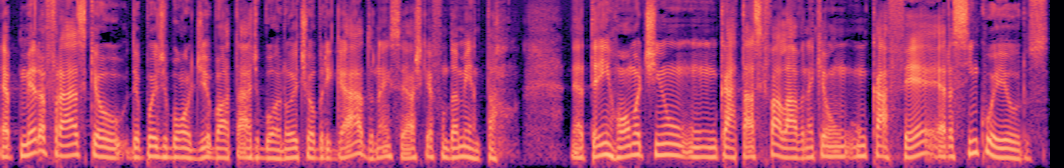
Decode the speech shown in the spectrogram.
Né, a primeira frase que eu, depois de bom dia, boa tarde, boa noite, obrigado, né? Isso eu acho que é fundamental. Né, até em Roma tinha um, um, cartaz que falava né, que um, um café era 5 euros.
